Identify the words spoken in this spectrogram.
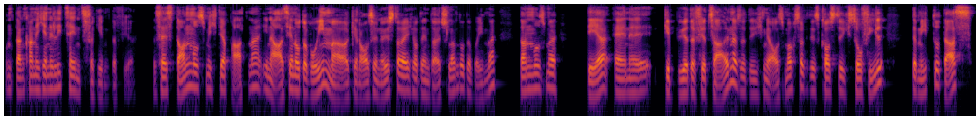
und dann kann ich eine Lizenz vergeben dafür. Das heißt, dann muss mich der Partner in Asien oder wo immer, genauso in Österreich oder in Deutschland oder wo immer, dann muss man der eine Gebühr dafür zahlen, also die ich mir ausmache, sage, das kostet dich so viel, damit du das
